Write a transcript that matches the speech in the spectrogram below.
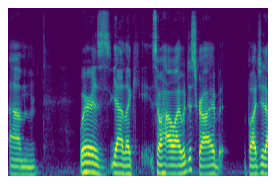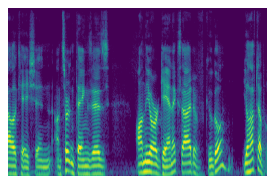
Um, whereas, yeah, like so, how I would describe budget allocation on certain things is on the organic side of Google, you'll have to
